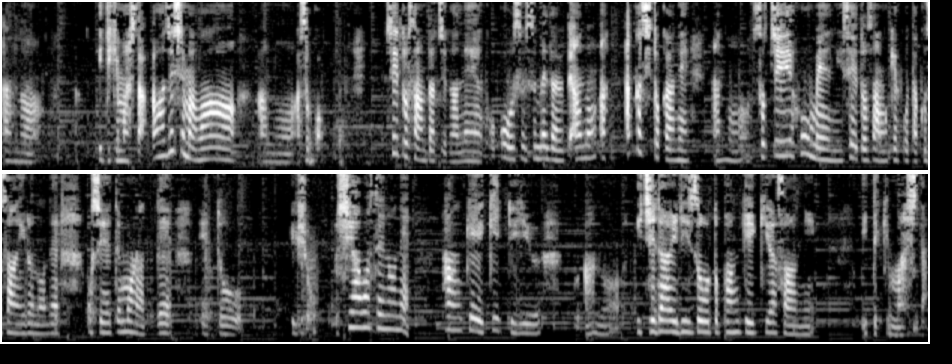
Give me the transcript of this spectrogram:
あの、行ってきました。淡路島は、あの、あそこ。生徒さんたちがね、ここおすすめだよって、あの、あ、明石とかね、あの、そっち方面に生徒さんも結構たくさんいるので、教えてもらって、えっと、よいしょ、幸せのね、パンケーキっていう、あの、一大リゾートパンケーキ屋さんに行ってきました。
